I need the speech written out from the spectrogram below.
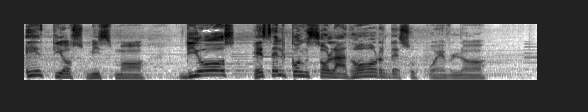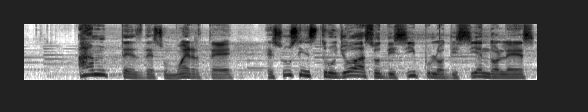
es Dios mismo Dios es el consolador de su pueblo. Antes de su muerte, Jesús instruyó a sus discípulos diciéndoles,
